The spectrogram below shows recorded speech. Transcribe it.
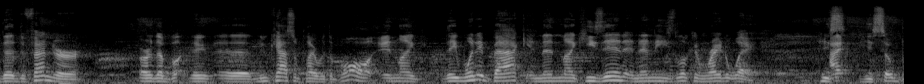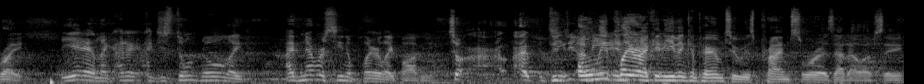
the defender or the the uh, Newcastle player with the ball, and like they win it back, and then like he's in, and then he's looking right away. He's I- he's so bright. Yeah, like I, I just don't know. Like I've never seen a player like Bobby. So I, I, the you- only mean, player and- I can even compare him to is Prime Suarez at LFC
